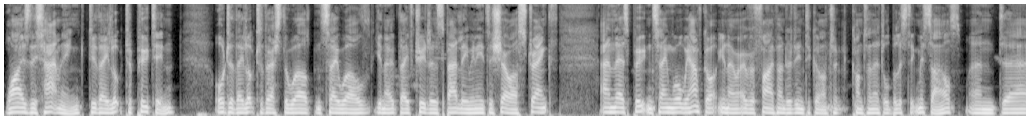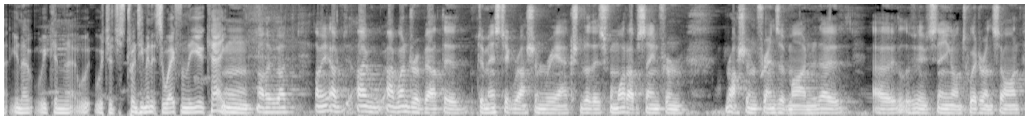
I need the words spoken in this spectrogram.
why is this happening? Do they look to Putin or do they look to the rest of the world and say, well, you know, they've treated us badly, we need to show our strength? And there's Putin saying, well, we have got, you know, over 500 intercontinental ballistic missiles, and, uh, you know, we can, uh, which are just 20 minutes away from the UK. Mm, I mean, I, I wonder about the domestic Russian reaction to this. From what I've seen from Russian friends of mine, uh, uh, seeing on Twitter and so on,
